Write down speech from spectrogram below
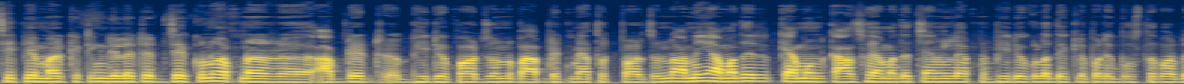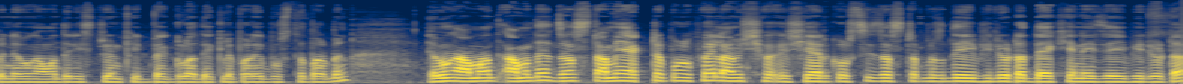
সিপিএ মার্কেটিং রিলেটেড যে কোনো আপনার আপডেট ভিডিও পাওয়ার জন্য বা আপডেট মেথড পাওয়ার জন্য, আমি আমাদের কেমন কাজ হয় আমাদের চ্যানেলে আপনার ভিডিওগুলো দেখলে পরে বুঝতে পারবেন এবং আমাদের স্টুডেন্ট ফিডব্যাকগুলো দেখলে পরে বুঝতে পারবেন। এবং আমাদের আমাদের জাস্ট আমি একটা প্রোফাইল আমি শেয়ার করছি জাস্ট আপনি যদি এই ভিডিওটা দেখেন, এই যে এই ভিডিওটা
